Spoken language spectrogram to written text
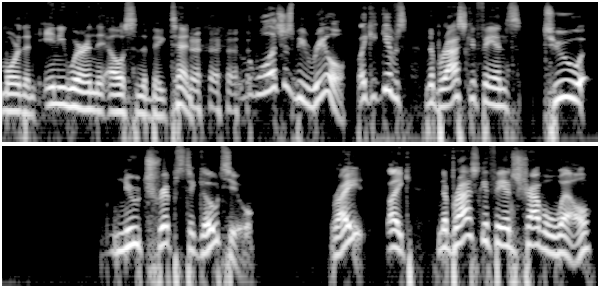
more than anywhere in the else in the Big Ten. well, let's just be real. Like it gives Nebraska fans two new trips to go to, right? Like Nebraska fans travel well.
